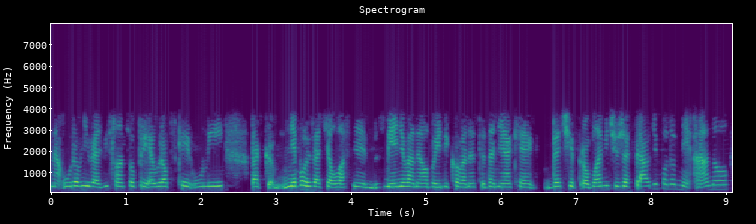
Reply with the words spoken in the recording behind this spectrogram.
na úrovni veľvyslancov pri Európskej únii, tak neboli zatiaľ vlastne zmieňované alebo indikované teda nejaké väčšie problémy, čiže pravdepodobne áno,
